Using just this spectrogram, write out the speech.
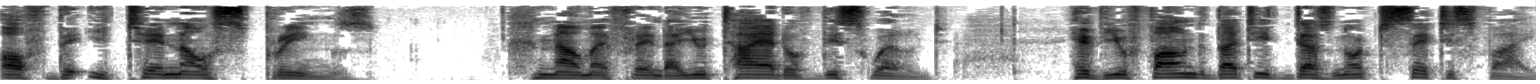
of the eternal springs. Now, my friend, are you tired of this world? Have you found that it does not satisfy?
